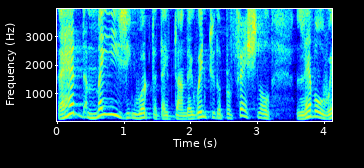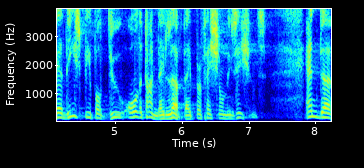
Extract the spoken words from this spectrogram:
They had amazing work that they've done. They went to the professional level where these people do all the time. They love, they're professional musicians. And uh,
